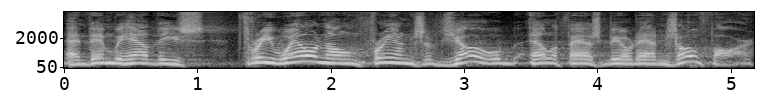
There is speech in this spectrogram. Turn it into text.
And then we have these three well known friends of Job Eliphaz, Bildad, and Zophar.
